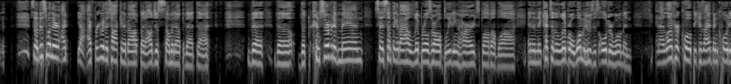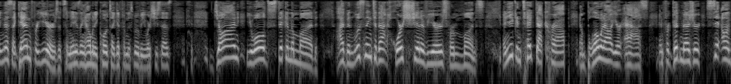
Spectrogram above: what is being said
so this one there, I, yeah, I forget what they're talking about, but I'll just sum it up that uh, the the the conservative man says something about how liberals are all bleeding hearts, blah blah blah, and then they cut to the liberal woman who's this older woman, and I love her quote because I've been quoting this again for years. It's amazing how many quotes I get from this movie where she says, John, you old stick in the mud. I've been listening to that horse shit of yours for months. And you can take that crap and blow it out your ass. And for good measure, sit on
